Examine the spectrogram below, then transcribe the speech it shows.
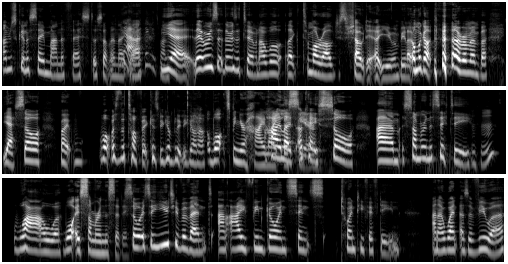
I'm just gonna say manifest or something like Yeah, I that. think it's manifest. yeah, there was there was a term, and I will like tomorrow. I'll just shout it at you and be like, "Oh my god, I remember." Yes. so right, what was the topic? Because we completely gone off. What's been your highlight? Highlights. Okay, so um, summer in the city. Wow. What is summer in the city? So it's a YouTube event, and I've been going since 2015. And I went as a viewer,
